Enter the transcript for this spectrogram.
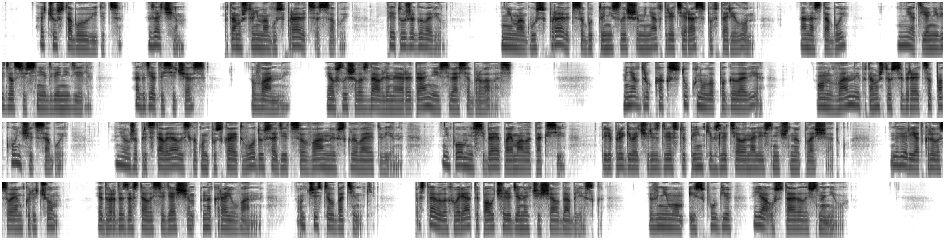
«Хочу с тобой увидеться». «Зачем?» «Потому что не могу справиться с собой». «Ты это уже говорил». «Не могу справиться, будто не слыша меня, в третий раз повторил он». «Она с тобой?» «Нет, я не виделся с ней две недели». «А где ты сейчас?» «В ванной». Я услышала сдавленное рыдание, и связь оборвалась. Меня вдруг как стукнуло по голове. Он в ванной, потому что собирается покончить с собой. Мне уже представлялось, как он пускает воду, садится в ванну и вскрывает вены. Не помня себя, я поймала такси. Перепрыгивая через две ступеньки, взлетела на лестничную площадку. Дверь я открыла своим ключом. Эдварда застала сидящим на краю ванны. Он чистил ботинки. Поставил их в ряд и по очереди начищал до блеска. В немом испуге я уставилась на него.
